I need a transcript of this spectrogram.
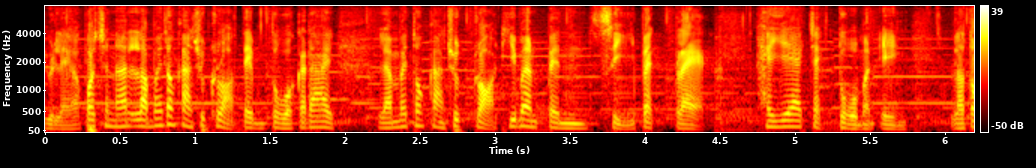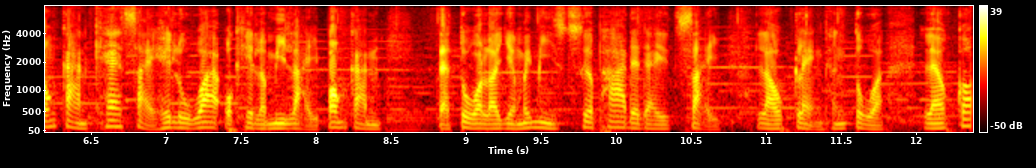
อยู่แล้ว เพราะฉะนั้นเราไม่ต้องการชุดเกราะเต็มตัวก็ได้ แล้วไม่ต้องการชุดเกราะที่มันเป็นสีแปลกๆ ให้แยกจากตัวมันเอง เราต้องการแค่ใส่ให้รู้ว่าโอเคเรามีไหล่ป้องกัน แต่ตัวเรายังไม่มีเสื้อผ้าใด ๆ ใส่ เราแกร่งทั้งตัว แล้วก็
